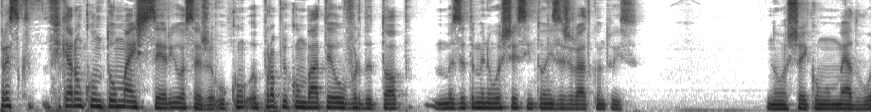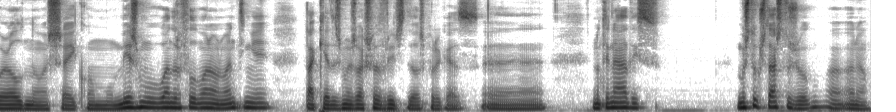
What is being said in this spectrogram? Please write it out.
parece que ficaram com um tom mais sério, ou seja, o, o próprio combate é over the top, mas eu também não achei assim tão exagerado quanto isso. Não achei como Mad World, não achei como. Mesmo o Wonderful 101 tinha. Pá, que é dos meus jogos favoritos deles, por acaso. Uh, não tem nada disso. Mas tu gostaste do jogo ou, não?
